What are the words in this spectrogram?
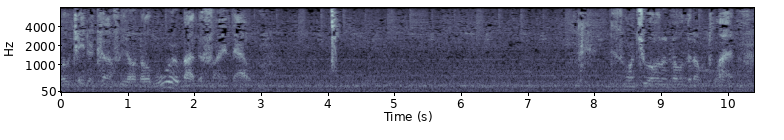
rotator cuff. We don't know, but we're about to find out. Just want you all to know that I'm plotting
